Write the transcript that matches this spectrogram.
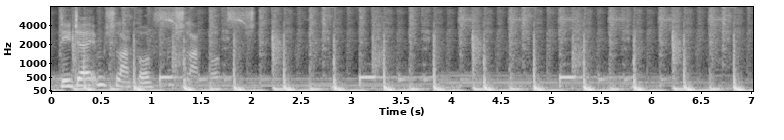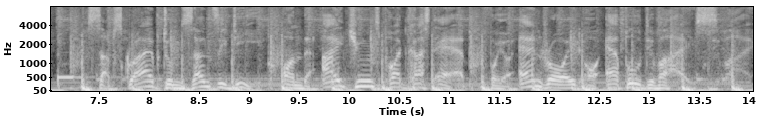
DJ. Mshlakos. Subscribe to Mzansi Deep on the iTunes podcast app for your Android or Apple device.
